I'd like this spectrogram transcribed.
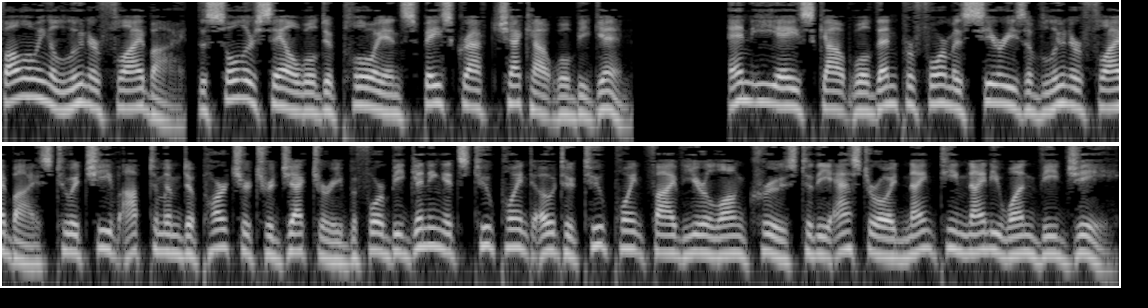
Following a lunar flyby, the solar sail will deploy and spacecraft checkout will begin. NEA Scout will then perform a series of lunar flybys to achieve optimum departure trajectory before beginning its 2.0 to 2.5 year-long cruise to the asteroid 1991 VG.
